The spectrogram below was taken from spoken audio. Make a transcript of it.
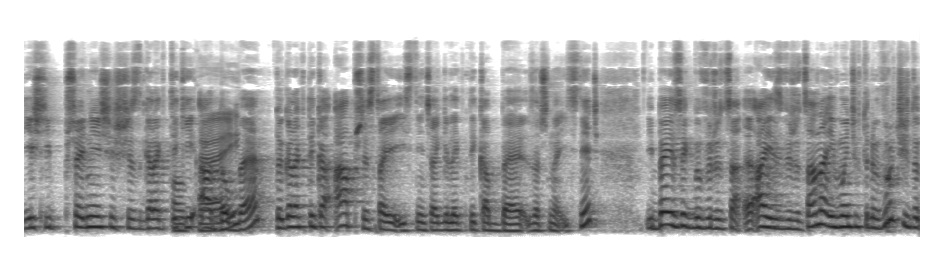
jeśli przeniesiesz się z galaktyki A do. B, to galaktyka A przestaje istnieć, a galaktyka B zaczyna istnieć. I B jest jakby wyrzuca A jest wyrzucana, i w momencie, w którym wrócisz do,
